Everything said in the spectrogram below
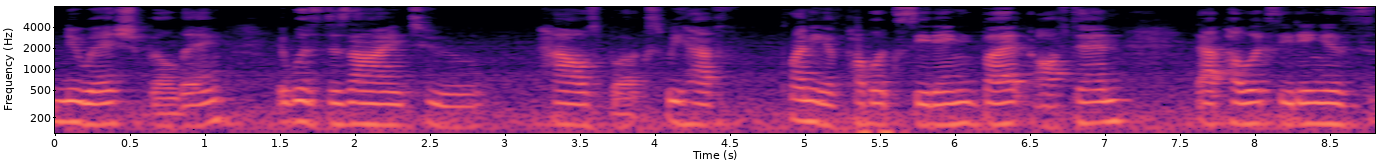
newish building, it was designed to house books. We have plenty of public seating, but often that public seating is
